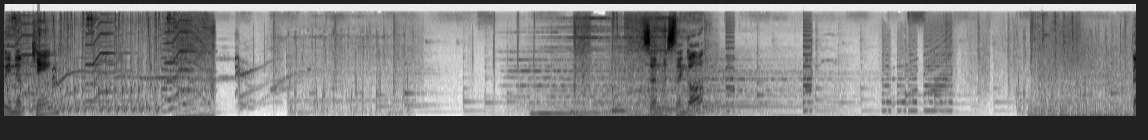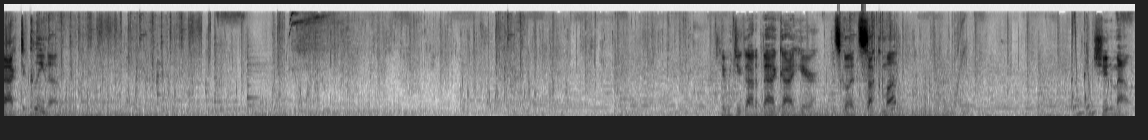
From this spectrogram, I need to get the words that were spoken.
Clean up King. Send this thing off. Back to cleanup. Okay, we do got a bad guy here. Let's go ahead and suck him up. Shoot him out.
